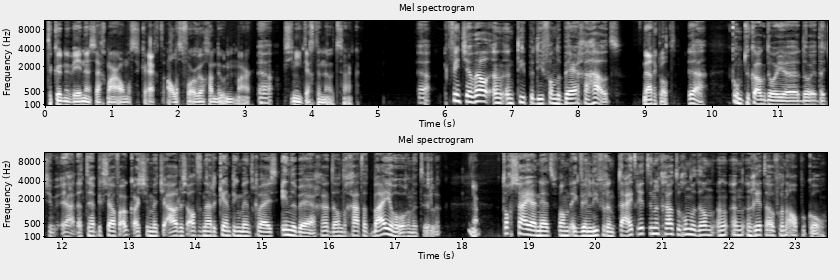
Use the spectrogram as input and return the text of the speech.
te kunnen winnen, zeg maar, om als ik er echt alles voor wil gaan doen. Maar Ja. ik zie niet echt de noodzaak. Ja. Ik vind je wel een, een type die van de bergen houdt. Ja, dat klopt. Ja, komt natuurlijk ook door je, door dat je, ja, dat heb ik zelf ook. Als je met je ouders altijd naar de camping bent geweest in de bergen, dan gaat dat bij je horen natuurlijk. Ja. Toch zei jij net van, ik win liever een tijdrit in een grote ronde dan een, een, een rit over een Alpenkool.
